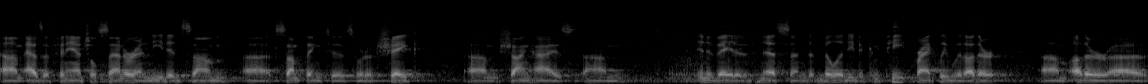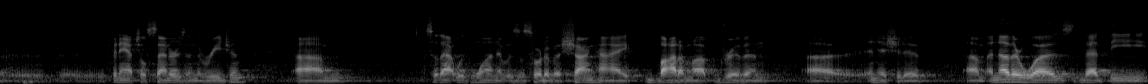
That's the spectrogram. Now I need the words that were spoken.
um, as a financial center and needed some, uh, something to sort of shake um, Shanghai's um, innovativeness and ability to compete, frankly, with other um, other uh, financial centers in the region. Um, so that was one. It was a sort of a Shanghai bottom-up driven uh, initiative. Um, another was that the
